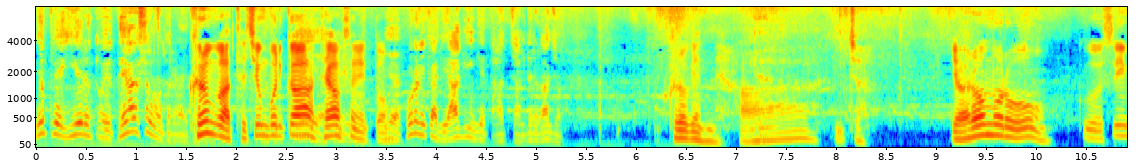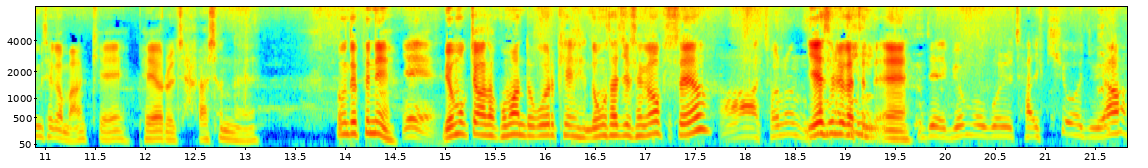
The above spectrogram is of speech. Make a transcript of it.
옆에 이열에 또 대각선으로 들어가요. 그런 것 같아. 지금 보니까 예, 예, 대각선이 또 예, 그러니까 약이 이제 다 잘 들어가죠. 그러겠네. 아 진짜 여러모로 그 쓰임새가 많게 배열을 잘 하셨네. 송 대표님 예, 예. 묘목장사 그만두고 이렇게 농사질 생각 없으세요? 아, 저는 상당히 같은데. 예. 이제 묘목을 잘 키워줘야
